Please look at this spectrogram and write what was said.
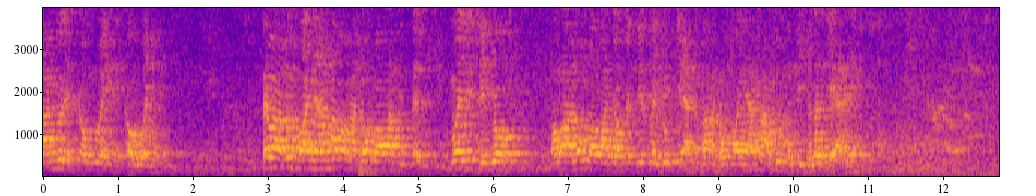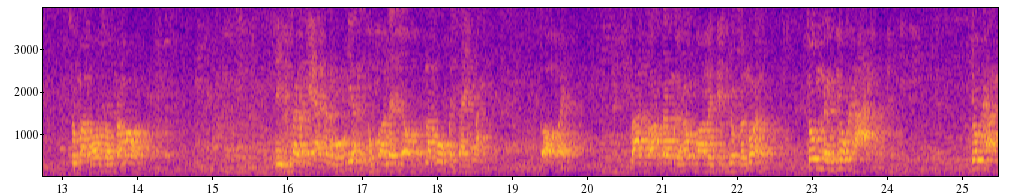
ดังด้วยเก้าหน่วยเนี่ยเก้าหน่วยอยู่นี่แต่ว่าหลวงพ่อยยามมาว่าหันลงพ่อว่าสิเด็ดหน่วยที่สิบโยมเพราะว่าลงพ่อว่าจะเอาไปติดไปยุ่แก่นว่าลงพ่อยยามมาซุ่มหนึ่งที่อยู่ตั้งแก่นนี่ซุ่มมาผสมน้ำมั นนี่ตั้งแก่ตั้งโงเรียนหลวงพ่อได้เดี๋ยวลำโพงไปใส่มันต่อไปบ้านสองสามมือหลวงพ่อไปติดจุกกระนวดซุ่มหนึ่งยุขางยุขาง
